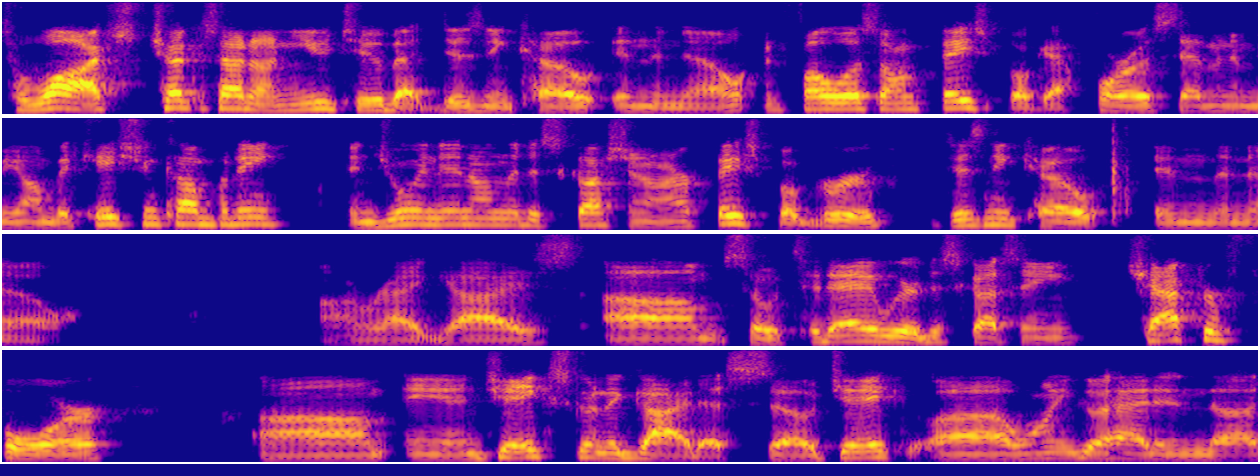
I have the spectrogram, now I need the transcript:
To watch, check us out on YouTube at Disney Co. in the Know and follow us on Facebook at 407 and Beyond Vacation Company and join in on the discussion on our Facebook group, Disney Co. in the Know. All right, guys. Um, so today we're discussing chapter four, um, and Jake's going to guide us. So, Jake, uh, why don't you go ahead and uh,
